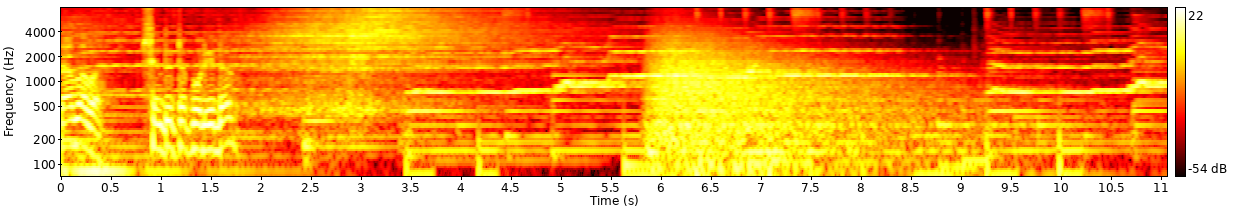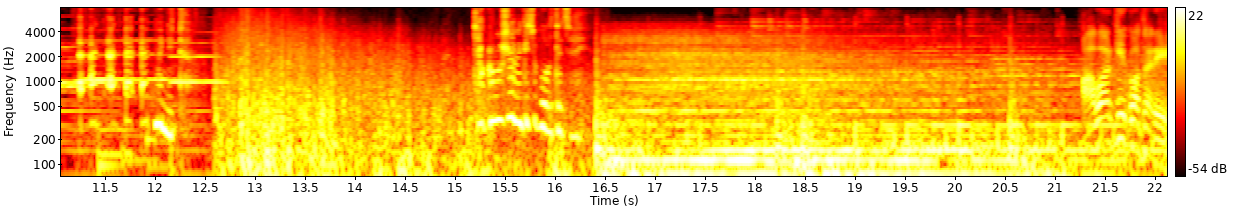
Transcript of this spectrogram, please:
দাও বাবা সিঁদুরটা পরিয়ে দাও। এক মিনিট। ঠাকুরমশাই আমি কিছু বলতে চাই। আবার কি কথা রে?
